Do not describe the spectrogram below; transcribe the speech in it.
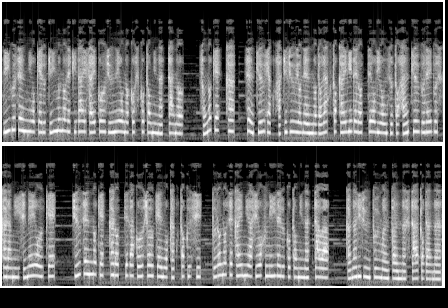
リーグ戦におけるチームの歴代最高順位を残すことになったの。その結果、1984年のドラフト会議でロッテオリオンズと阪急ブレイブスから2位指名を受け、抽選の結果ロッテが交渉権を獲得し、プロの世界に足を踏み入れることになったわ。かなり順風満帆なスタートだな。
